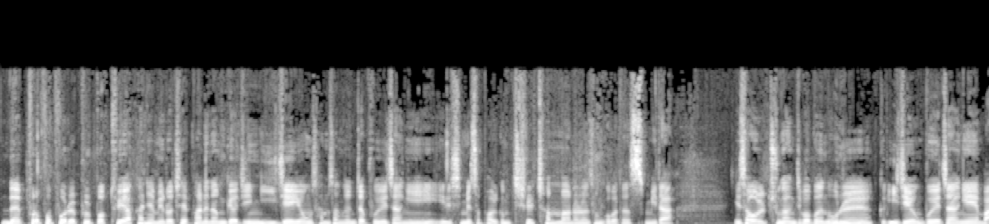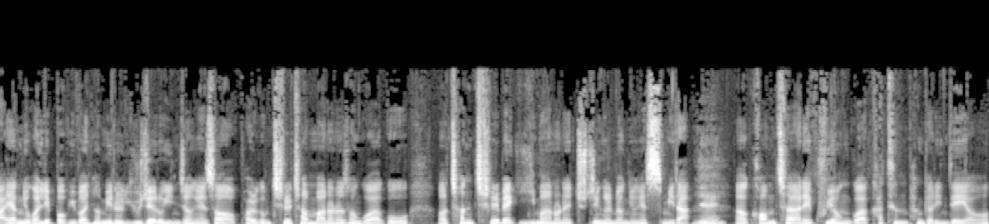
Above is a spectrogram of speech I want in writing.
네, 프로포폴을 불법 투약한 혐의로 재판에 넘겨진 이재용 삼성전자 부회장이 1심에서 벌금 7천만 원을 선고받았습니다. 이 서울중앙지법은 오늘 그 이재용 부회장의 마약류 관리법 위반 혐의를 유죄로 인정해서 벌금 7천만 원을 선고하고 1,702만 어, 원의 추징을 명령했습니다. 예? 어, 검찰의 구형과 같은 판결인데요.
